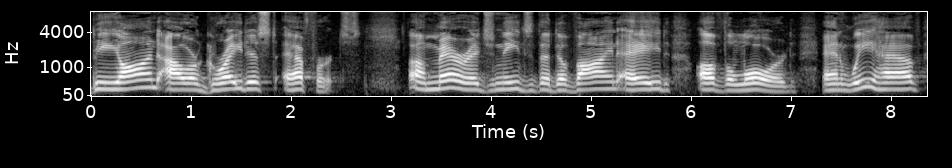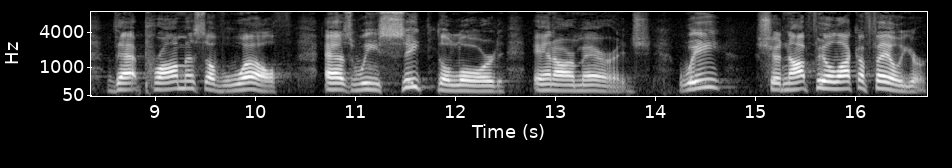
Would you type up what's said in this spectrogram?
beyond our greatest efforts. A marriage needs the divine aid of the Lord, and we have that promise of wealth as we seek the Lord in our marriage. We should not feel like a failure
